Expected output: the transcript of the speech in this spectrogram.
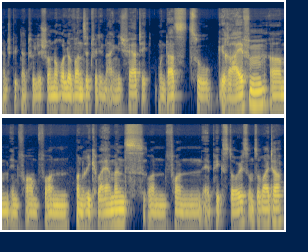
dann spielt natürlich schon eine Rolle, wann sind wir denn eigentlich fertig? Und das zu greifen ähm, in Form von, von Requirements, von, von Epic Stories und so weiter,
